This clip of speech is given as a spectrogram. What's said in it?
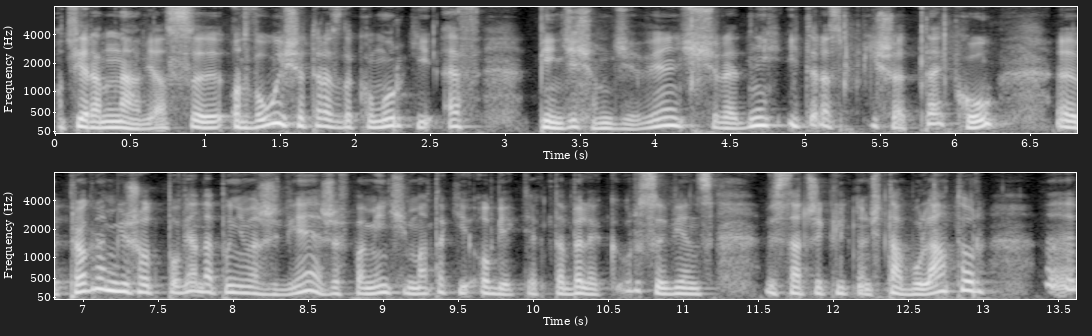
otwieram nawias, odwołuję się teraz do komórki F59 średnich i teraz piszę TQ. Program już odpowiada, ponieważ wie, że w pamięci ma taki obiekt jak tabelę kursy, więc wystarczy kliknąć tabulator, y,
